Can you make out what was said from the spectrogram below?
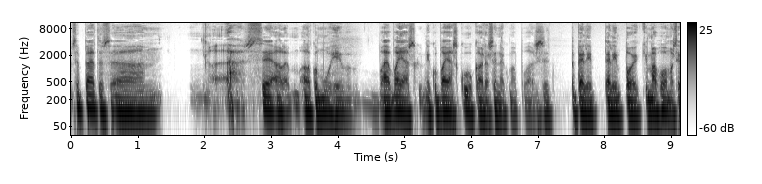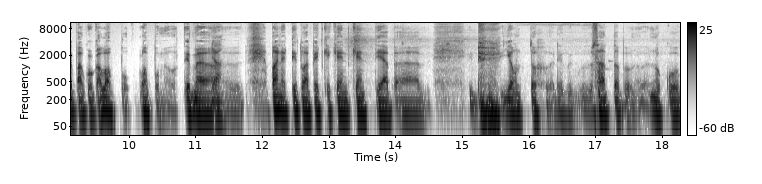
se päätös, äh, se al, alkoi muihin vajas, niin kuin vajas kuukaudessa ennen kuin mä puolisin pelin, pelin poikki. Mä huomasin vaan, kuinka loppu, loppu me oltiin. Me painettiin tuo pitki kent, kenttiä. Äh, jonttu niin saattoi nukkua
